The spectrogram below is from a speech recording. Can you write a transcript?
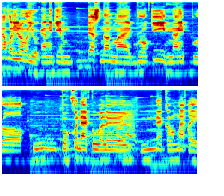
นะครับ วันนี้เรามาอยู่กันในเกม That's Not My Broky Night Bro อู้ปกคนน่ากลัวเลย น่ากลัวมากๆเลย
